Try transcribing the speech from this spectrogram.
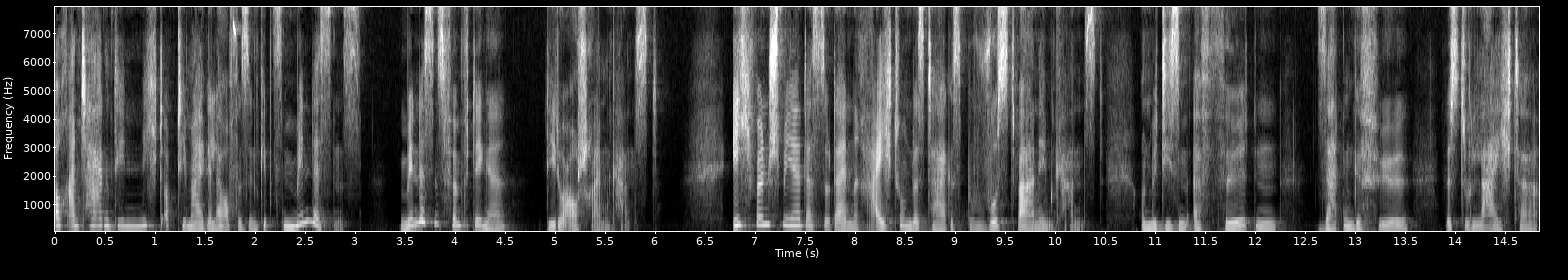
Auch an Tagen, die nicht optimal gelaufen sind, gibt es mindestens, mindestens fünf Dinge, die du ausschreiben kannst. Ich wünsche mir, dass du deinen Reichtum des Tages bewusst wahrnehmen kannst. Und mit diesem erfüllten, satten Gefühl wirst du leichter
